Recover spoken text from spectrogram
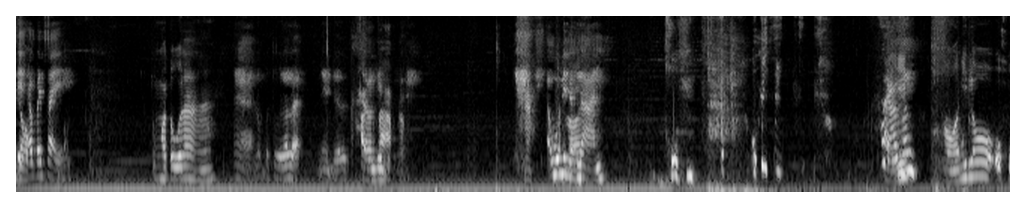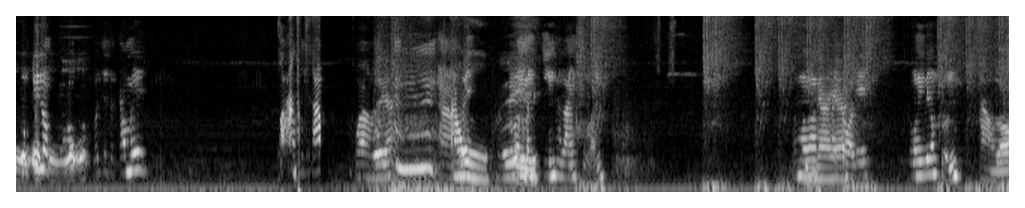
เสร็ดจอกเอาไปใส่ตรงประตูนั่นน่ะนะอ่าลงประตูแล้วแหละเนี่ยเดี๋ยวขัดเราดีดาบครับอะอาวุธในตำนานทุ่มอุ้ยไหการมึงอ๋อนี่โล่โอ้โหไอ้ยหลโอ้บโหหลบมันจะจัดการไม่คว้างสิครับคว้างเลยอะอืมอ่าเอ้าเว้ยเฮ้โดนมันยกินพลังสวนเรา มายิงได้ไปอะต่อเลย ตรงนี้ไม่ต้องสนอ้าวเหรอ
